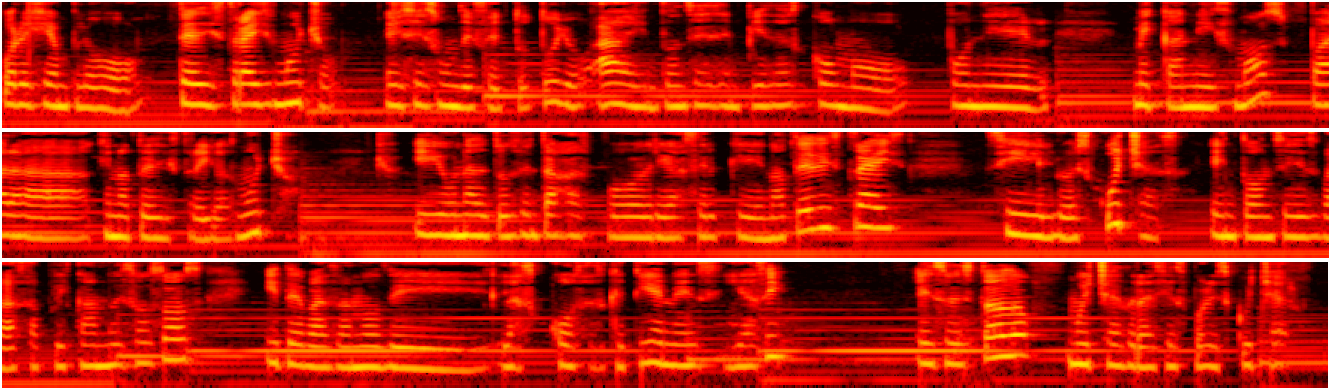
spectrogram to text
Por ejemplo, te distraes mucho. Ese es un defecto tuyo. Ah, entonces empiezas como poner mecanismos para que no te distraigas mucho. Y una de tus ventajas podría ser que no te distraes si lo escuchas. Entonces vas aplicando esos dos y te vas dando de las cosas que tienes y así. Eso es todo. Muchas gracias por escuchar.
